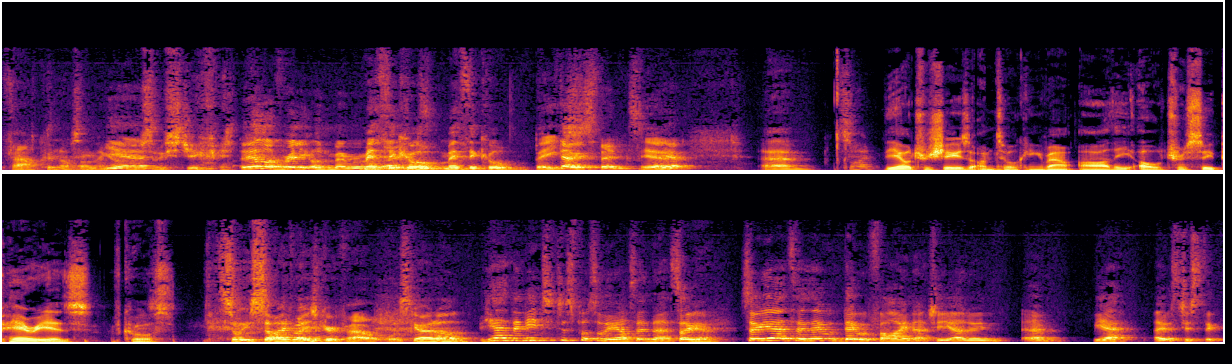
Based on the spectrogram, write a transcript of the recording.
Falcon or something? Yeah. something stupid. They all have really unmemorable mythical, names. mythical beast. Those things. Yeah. Yeah. Um, the Altra shoes that I'm talking about are the Altra Superiors, of course. So your sideways grip out. What's going on? Yeah, they need to just put something else in there. So, Yeah. so yeah, so they, were- they were fine actually. I mean, um, yeah, it's just the,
